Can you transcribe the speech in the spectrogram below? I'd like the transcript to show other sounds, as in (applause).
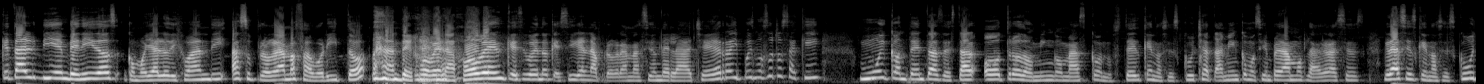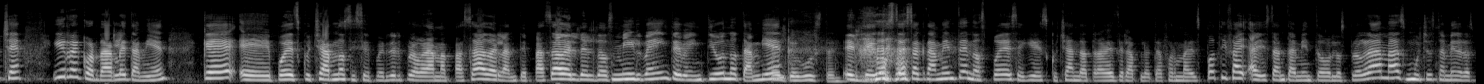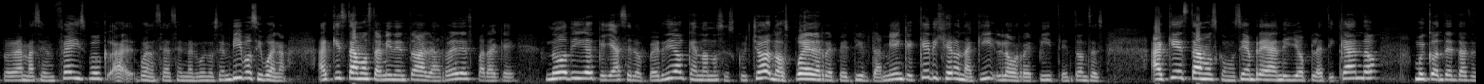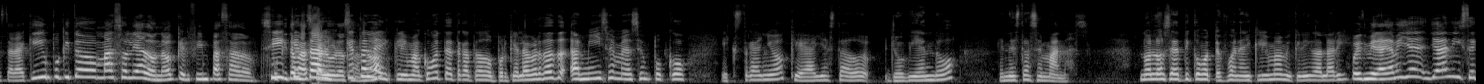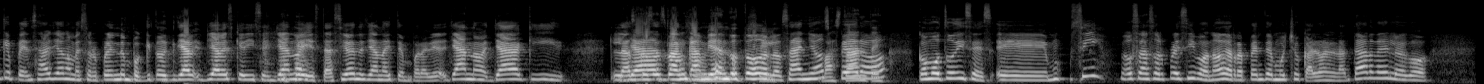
¿Qué tal? Bienvenidos, como ya lo dijo Andy, a su programa favorito (laughs) de joven a joven, que es bueno que sigan la programación de la HR. Y pues nosotros aquí muy contentas de estar otro domingo más con usted que nos escucha. También, como siempre, damos las gracias, gracias que nos escuche. Y recordarle también que eh, puede escucharnos si se perdió el programa pasado, el antepasado, el del 2020, 21 también. El que gusten. El que guste, (laughs) exactamente. Nos puede seguir escuchando a través de la plataforma de Spotify. Ahí están también todos los programas, muchos también de los programas en Facebook. Ah, bueno, se hacen algunos en vivos. Y bueno, aquí estamos también en todas las redes para que no diga que ya se lo perdió, que no nos escuchó. Nos puede repetir también que qué dijeron aquí, lo repite. Entonces, aquí estamos como siempre, Andy y yo platicando muy contentas de estar aquí. Un poquito más soleado, ¿no? Que el fin pasado. Sí, ¿qué más tal, caluroso, ¿qué tal el clima? ¿Cómo te ha tratado? Porque la verdad a mí se me hace un poco extraño que haya estado lloviendo en estas semanas. No lo sé a ti cómo te fue en el clima, mi querida Lari. Pues mira, a mí ya, ya ni sé qué pensar, ya no me sorprende un poquito. Ya, ya ves que dicen, ya no hay (laughs) estaciones, ya no hay temporalidad, ya no, ya aquí las cosas van cambiando todos los años, pero como tú dices, eh, sí, o sea, sorpresivo, ¿no? De repente mucho calor en la tarde, luego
